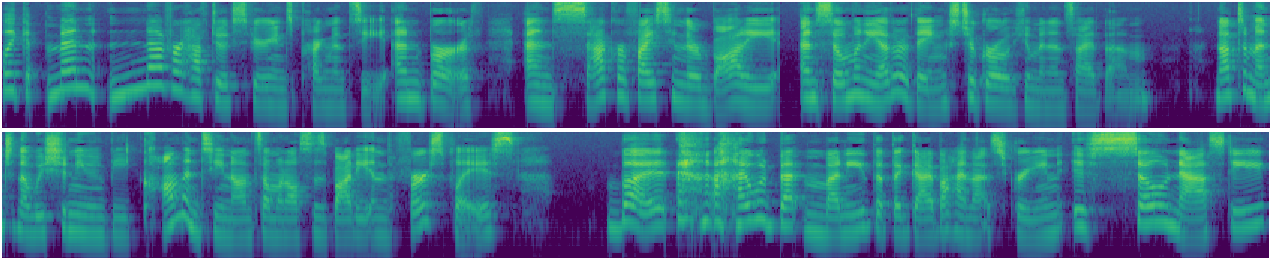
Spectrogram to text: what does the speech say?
Like, men never have to experience pregnancy and birth and sacrificing their body and so many other things to grow a human inside them. Not to mention that we shouldn't even be commenting on someone else's body in the first place. But I would bet money that the guy behind that screen is so nasty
